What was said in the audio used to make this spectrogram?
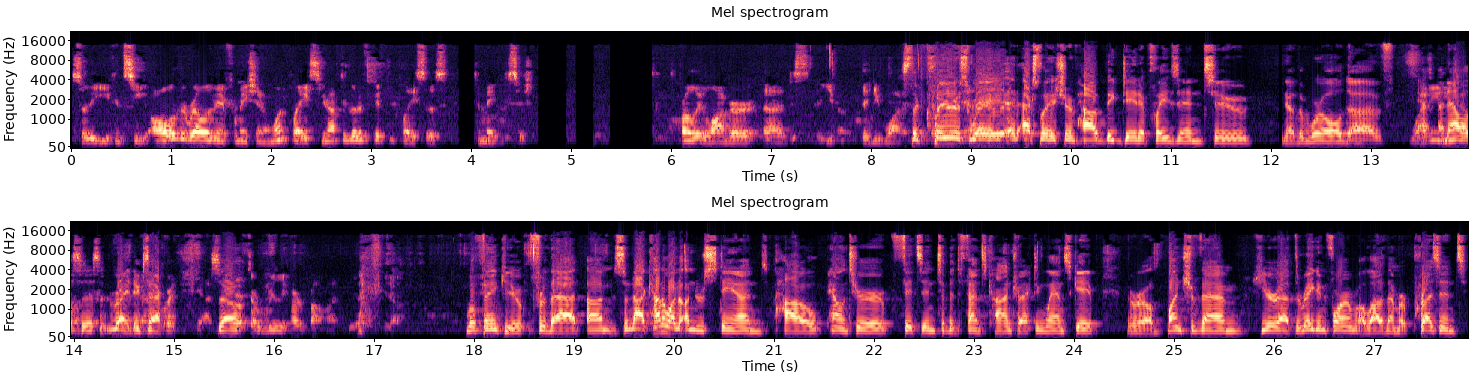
so that you can see all of the relevant information in one place? You don't have to go to 50 places to make a decision. It's probably longer, uh, you know, than you want. It's the clearest way, an explanation of how big data plays into you know the world of analysis. Right, exactly. Yeah, so that's a really hard problem. You know. Well, thank you for that. Um, so now I kind of want to understand how Palantir fits into the defense contracting landscape. There are a bunch of them here at the Reagan Forum. A lot of them are present.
